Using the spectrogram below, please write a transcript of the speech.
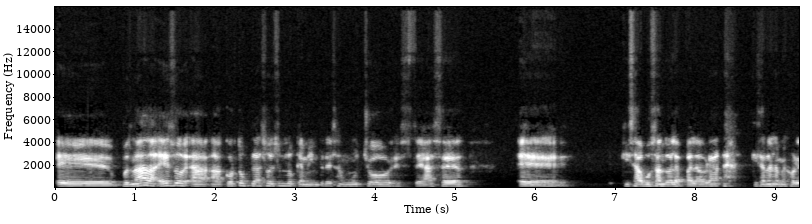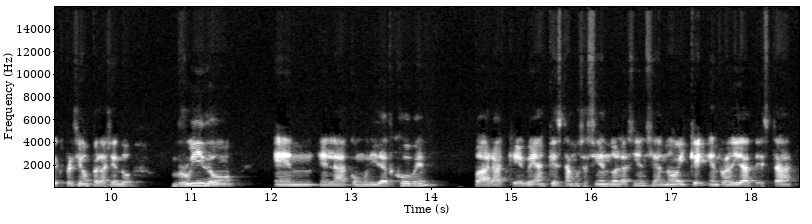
eh, pues nada, eso a, corto plazo, eso es lo que me interesa mucho, este, hacer, eh, quizá abusando de la palabra, quizá no es la mejor expresión, pero haciendo ruido, en, la comunidad joven para que vean que estamos haciendo la ciencia, ¿no? Y que en realidad está,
